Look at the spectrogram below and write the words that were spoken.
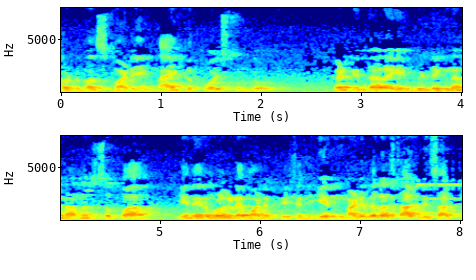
ದೊಡ್ಡ ಮನಸ್ಸು ಮಾಡಿ ನಾಯಕತ್ವ ವಹಿಸಿಕೊಂಡು ಕಟ್ಟಿದ್ದಾರೆ. ಈ ಬಿಲ್ಡಿಂಗ್ನ ನಾನು ಸ್ವಲ್ಪ ಏನೇನು ಒಳಗಡೆ ಮಾಡಿಫಿಕೇಶನ್ ಏನ್ ಮಾಡಿದಾರೋ ಅಷ್ಟಾಗಲಿ ಸಾಕು.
